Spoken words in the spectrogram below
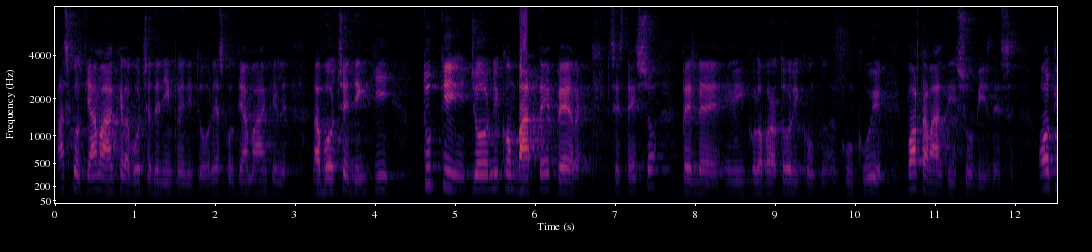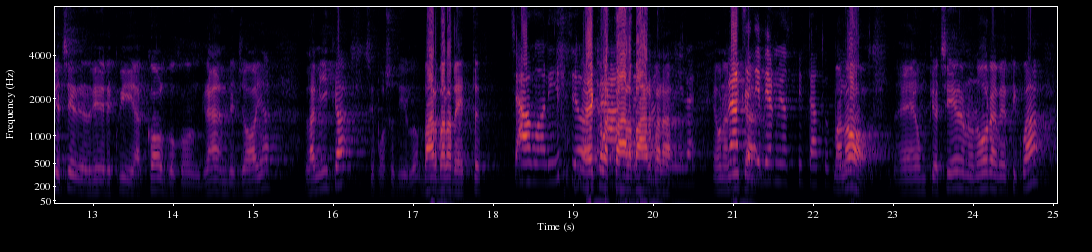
ascoltiamo anche la voce degli imprenditori, ascoltiamo anche la voce di chi tutti i giorni combatte per se stesso, per le, i collaboratori con, con, cui porta avanti il suo business. Ho il piacere di avere qui, accolgo con grande gioia, l'amica, se posso dirlo, Barbara Bett. Ciao Maurizio. Eccola grazie, qua la Barbara. È grazie di avermi ospitato qui. Ma no, è un piacere, un onore averti qua.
